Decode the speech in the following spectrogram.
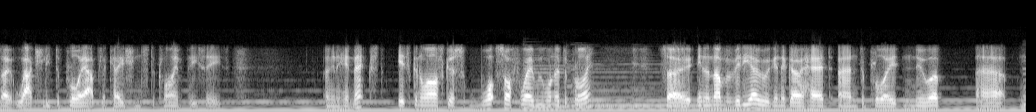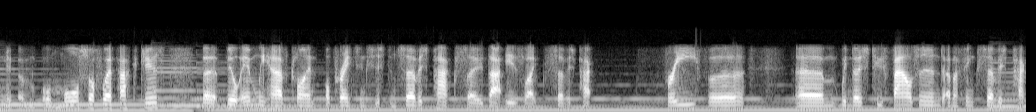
So it will actually deploy applications to client PCs. I'm going to hit next. It's going to ask us what software we want to deploy. So in another video, we're going to go ahead and deploy newer uh, um, or more software packages but built in we have client operating system service packs so that is like service pack 3 for um, Windows 2000 and I think service pack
